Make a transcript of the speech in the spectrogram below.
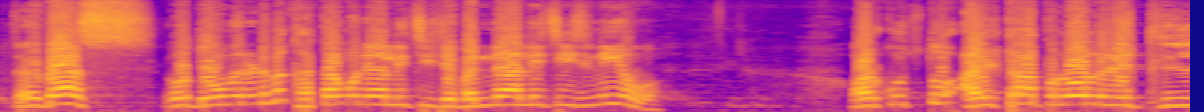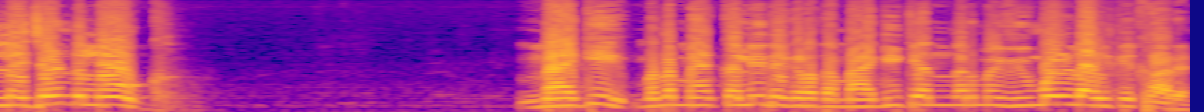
तो बस, वो दो मिनट में खत्म होने वाली चीज़ है बनने वाली चीज़ नहीं हो और कुछ तो अल्ट्रा प्रो लेजेंड लोग। मैगी मतलब मैं कल ही देख रहा था, मैगी के अंदर में विमल डाल के खा रहे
